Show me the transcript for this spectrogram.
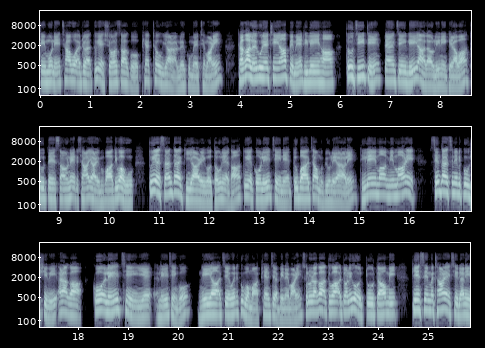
တင်ဖို့နဲ့ချဖို့အတွက်သူ့ရဲ့ရှော့ဆော့ကိုဖျက်ထုတ်ရတာလွယ်ကူမယ်ထင်ပါတယ်။ဒါကလွယ်ကူတဲ့ထင်ရပေမဲ့ဒီလေရင်ဟာသူကြီးတင်တန်ချိန်400လောက်လေးနေခဲ့တာပါ။သူတဲဆောင်တဲ့တခြားအရာတွေမပါသေးပါဘူး။သူ့ရဲ့စမ်းသက်ဂီယာတွေကိုသုံးတဲ့အခါသူ့ရဲ့ကိုလေးချိန်နဲ့သူပါကြောက်မပြိုလဲရတာလေ။ဒီလေရင်မှာမြင်မာတဲ့စင်းသက်စနစ်တစ်ခုရှိပြီးအဲ့ဒါက ကိုအလေးချိန်ရဲ့အလေးချိန်ကိုနေရာအကျယ်ဝန်းတစ်ခုပေါ်မှာဖြန့်ကျက်ပေးနိုင်ပါတယ်။ဆိုလိုတာကသူကအတော်လေးကိုတူတောင်းပြီးပြင်ဆင်မထားတဲ့ခြေလမ်းတွေ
